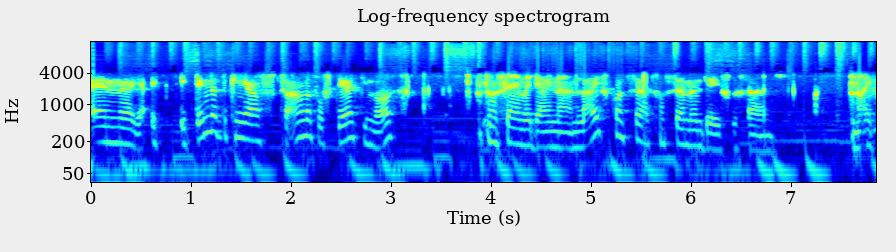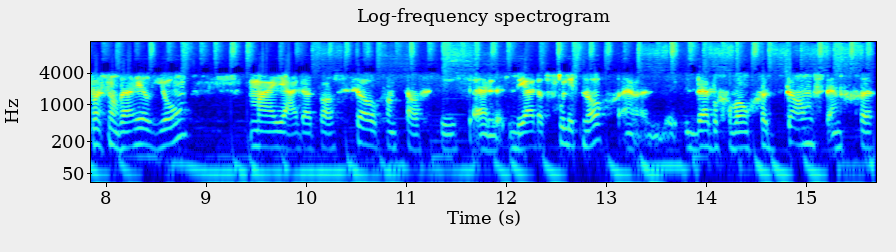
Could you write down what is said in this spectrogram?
En eh, ja, ik, ik denk dat ik een jaar of 12 of 13 was. Toen zijn we daar naar een live concert van Sam en Dave gegaan. Nou, ik was nog wel heel jong. Maar ja, dat was zo fantastisch. En ja, dat voel ik nog. En we hebben gewoon gedanst en ge-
